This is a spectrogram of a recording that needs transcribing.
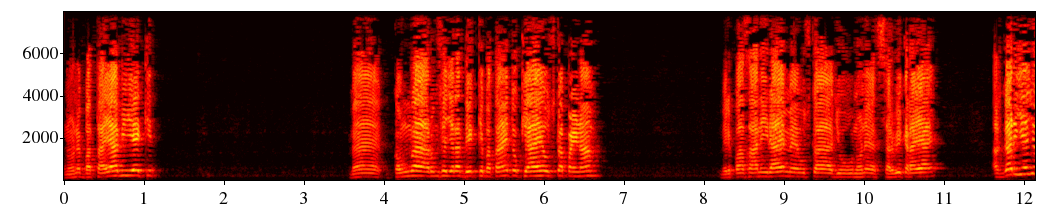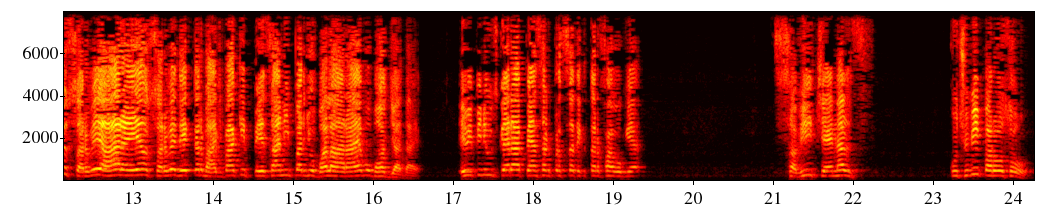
उन्होंने बताया भी है कि मैं कहूँगा, अरुण से जरा देख के बताएँ तो क्या है उसका परिणाम? मेरे पास आ नहीं रहा है, मैं उसका जो उन्होंने सर्वे कराया है। अगर ये जो सर्वे आ रहे हैं और सर्वे देखकर भाजपा की पेशानी पर जो बल आ रहा है वो बहुत ज़्यादा है। एबीपी न्यूज़ कह रहा है पैंसठ प्रतिशत एक तरफा हो गया। सभी चैनल्स, कुछ भी परोसो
